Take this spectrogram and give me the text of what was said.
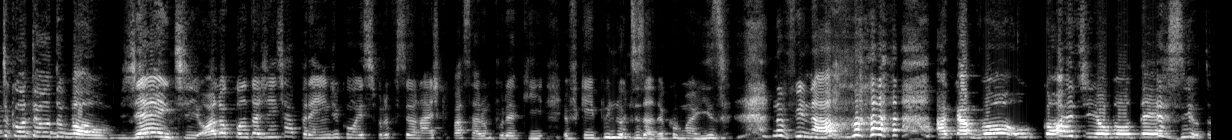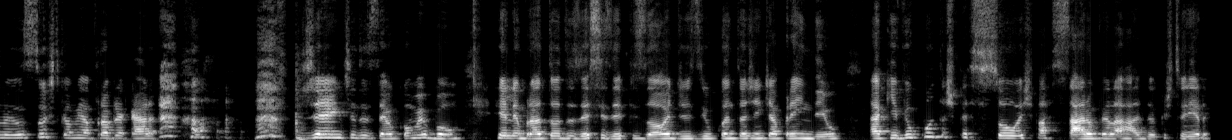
Muito conteúdo bom. Gente, olha o quanto a gente aprende com esses profissionais que passaram por aqui. Eu fiquei hipnotizada com a Maísa. No final, acabou o corte e eu voltei assim, eu tomei um susto com a minha própria cara. Gente do céu, como é bom relembrar todos esses episódios e o quanto a gente aprendeu aqui, viu quantas pessoas passaram pela Rádio Costureira,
